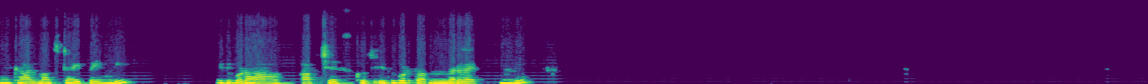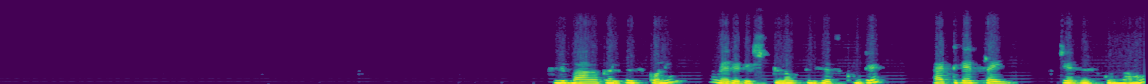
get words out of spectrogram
ఇంకా ఆల్మోస్ట్ అయిపోయింది. ఇది కూడా ఆఫ్ చేసుకోవచ్చు. ఇది కూడా తొందరగా అయిపోతుంది. ఇది బాగా కలిపేసుకొని వేరే డిష్లో తీసేసుకుంటే అరటికాయ ఫ్రై చేసేసుకుందాము.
